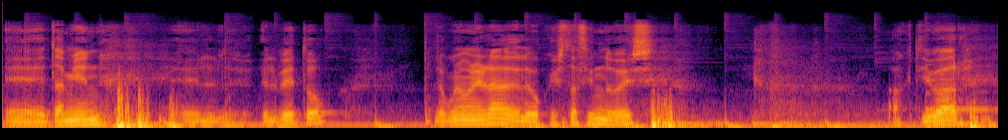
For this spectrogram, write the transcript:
eh, también el, veto. De alguna manera, lo que está haciendo es activar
